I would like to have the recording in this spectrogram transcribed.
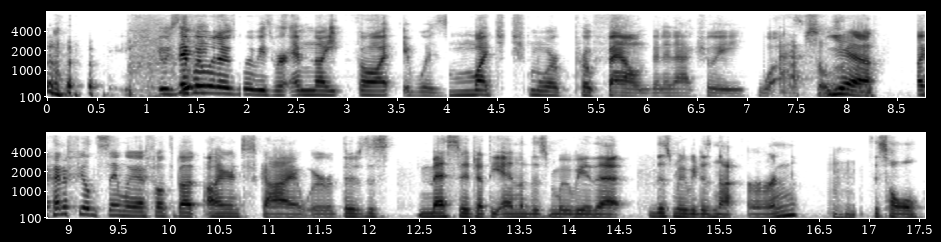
it was definitely one of those movies where M Night thought it was much more profound than it actually was. Absolutely. Yeah. I kind of feel the same way I felt about Iron Sky, where there's this message at the end of this movie that this movie does not earn. Mm-hmm. This whole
